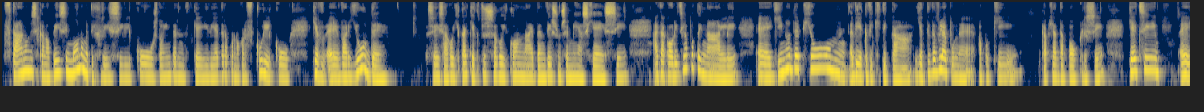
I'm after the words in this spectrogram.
φτάνουν σε ικανοποίηση μόνο με τη χρήση υλικού στο ίντερνετ και ιδιαίτερα πορνογραφικού υλικού και ε, βαριούνται σε εισαγωγικά και εκτός εισαγωγικών να επενδύσουν σε μία σχέση. τα κορίτσια από την άλλη ε, γίνονται πιο διεκδικητικά γιατί δεν βλέπουν από εκεί κάποια ανταπόκριση και έτσι ε,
